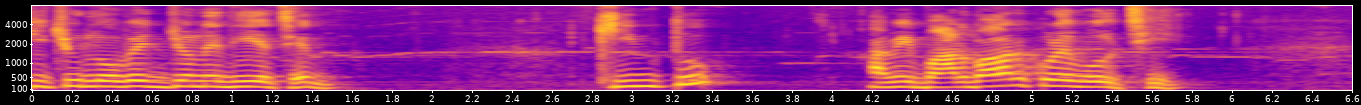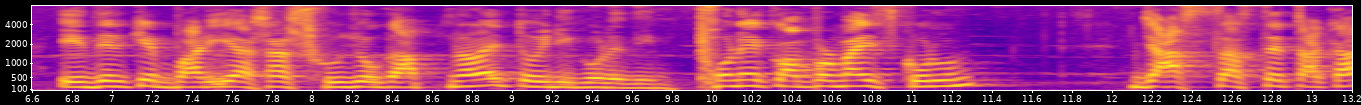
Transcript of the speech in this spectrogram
কিছু লোভের জন্য দিয়েছেন। কিন্তু আমি বারবার করে বলছি, এদেরকে বাড়ি আসার সুযোগ আপনারাই তৈরি করে দিন। ফোনে কম্প্রোমাইজ করুন, যে আস্তে আস্তে টাকা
